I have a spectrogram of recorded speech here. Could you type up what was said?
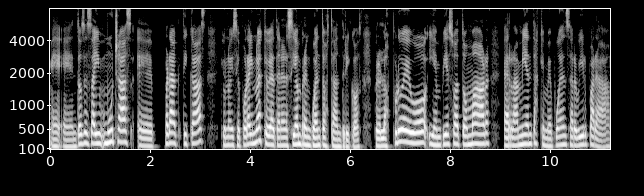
eh, eh, entonces hay muchas eh, prácticas que uno dice, por ahí no es que voy a tener siempre encuentros tántricos, pero los pruebo y empiezo a tomar herramientas que me pueden servir para,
